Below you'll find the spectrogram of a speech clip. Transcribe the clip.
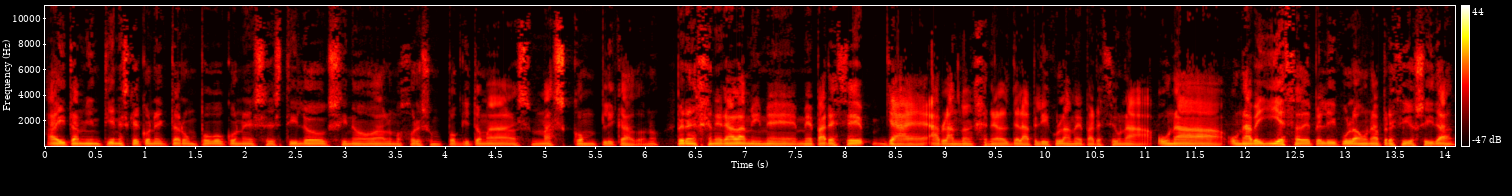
ahí también tienes que conectar un poco con ese estilo, si no, a lo mejor es un poquito más, más complicado, ¿no? Pero en general a mí me, parece, ya hablando en general de la película, me parece una, una, belleza de película, una preciosidad,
